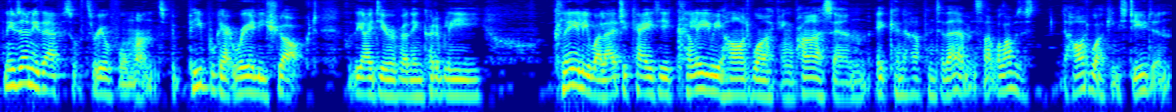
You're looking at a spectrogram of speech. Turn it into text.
And he was only there for sort of three or four months, but people get really shocked at the idea of an incredibly clearly well educated, clearly hardworking person, it can happen to them. It's like, well, I was a hardworking student,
